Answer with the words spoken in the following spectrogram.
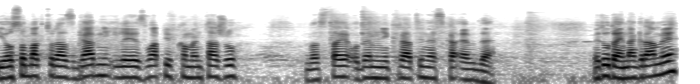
I osoba, która zgadnie, ile jest łapie w komentarzu, dostaje ode mnie kreatynę z KFD. My tutaj nagramy,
